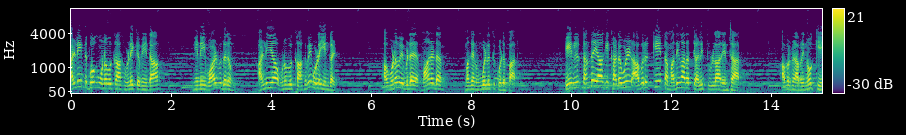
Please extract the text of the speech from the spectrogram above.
அழிந்து போகும் உணவுக்காக உழைக்க வேண்டாம். நினை வாழ்வு தரும் அழியா உணவுக்காகவே உழையுங்கள். அவ்வுணவை விட மானிட மகன் உங்களுக்கு கொடுப்பார். ஏனெனில் தந்தையாகி கடவுள் அவருக்கே தம் அதிகாரத்தை அளித்துள்ளார் என்றார். அவர்கள் அவரை நோக்கி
